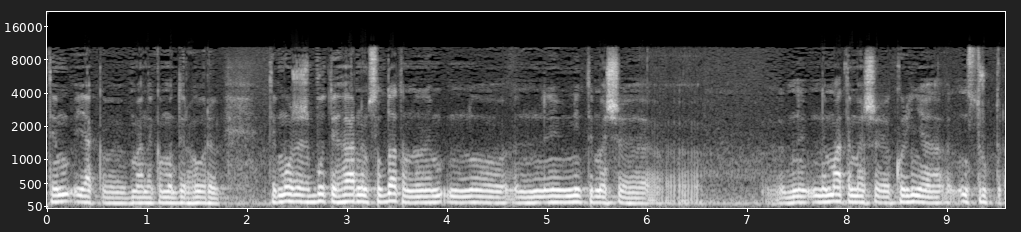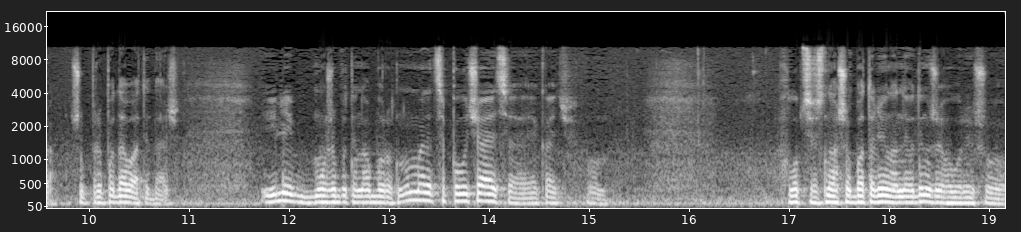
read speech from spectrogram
ти, як в мене командир говорив, ти можеш бути гарним солдатом, але не, ну, не вмітимеш, е, не, не матимеш коріння інструктора, щоб преподавати далі. Ілі може бути наоборот. Ну, у мене це виходить, яка вон, хлопці з нашого батальйону не один вже говорив, що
